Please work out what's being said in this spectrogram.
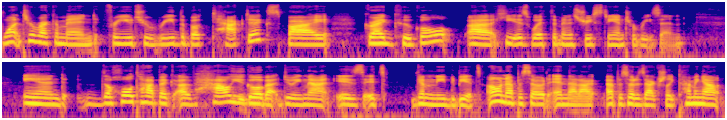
want to recommend for you to read the book Tactics by Greg Koukl. Uh, he is with the ministry Stand to Reason. And the whole topic of how you go about doing that is it's going to need to be its own episode and that episode is actually coming out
